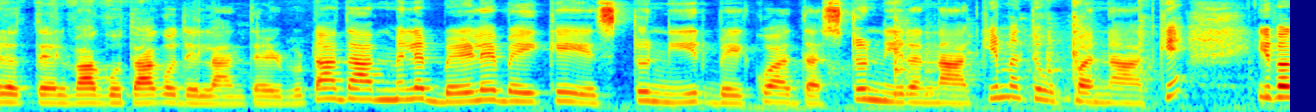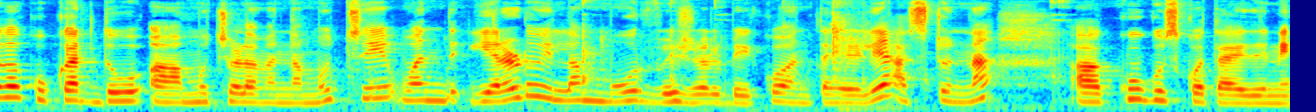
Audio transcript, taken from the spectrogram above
ಇರುತ್ತೆ ಅಲ್ವಾ? ಗೊತ್ತಾಗೋದಿಲ್ಲ ಅಂತ ಹೇಳ್ಬಿಟ್ಟು. ಅದಾದಮೇಲೆ ಬೇಳೆ ಬೇಯಿಕೆ ಎಷ್ಟು ನೀರು ಬೇಕು ಅದಷ್ಟು ನೀರನ್ನು ಹಾಕಿ ಮತ್ತು ಉಪ್ಪನ್ನು ಹಾಕಿ ಇವಾಗ ಕುಕ್ಕರ್ದು ಮುಚ್ಚಳವನ್ನು ಮುಚ್ಚಿ ಒಂದು ಎರಡು ಇಲ್ಲ ಮೂರು ವಿಷಲ್ ಬೇಕು ಅಂತ ಹೇಳಿ ಅಷ್ಟನ್ನು ಕೂಗಿಸ್ಕೊತಾ ಇದ್ದೀನಿ.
